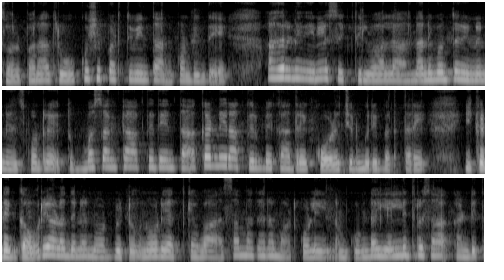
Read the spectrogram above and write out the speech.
ಸ್ವಲ್ಪನಾದರೂ ಖುಷಿ ಪಡ್ತೀವಿ ಅಂತ ಅಂದ್ಕೊಂಡಿದ್ದೆ ಆದರೆ ನೀನು ಎಲ್ಲೂ ಸಿಗ್ತಿಲ್ವಲ್ಲ ನನಗಂತೂ ನಿನ್ನ ನೆನೆಸ್ಕೊಂಡ್ರೆ ತುಂಬ ಸಂಕಟ ಆಗ್ತಿದೆ ಅಂತ ಕಣ್ಣೀರು ಆಗ್ತಿರ್ಬೇಕಾದ್ರೆ ಕೋಳಿ ಚುರುಮುರಿ ಬರ್ತಾರೆ. ಈ ಕಡೆ ಗೌರಿ ಅಳೋದನ್ನು ನೋಡಿಬಿಟ್ಟು ನೋಡಿ ಅದಕ್ಕೆವ್ವ ಅಸಮಾಧಾನ ಮಾಡ್ಕೊಳ್ಳಿ. ನಮ್ಮ ಗುಂಡ ಎಲ್ಲಿದ್ದರೂ ಸಹ ಖಂಡಿತ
